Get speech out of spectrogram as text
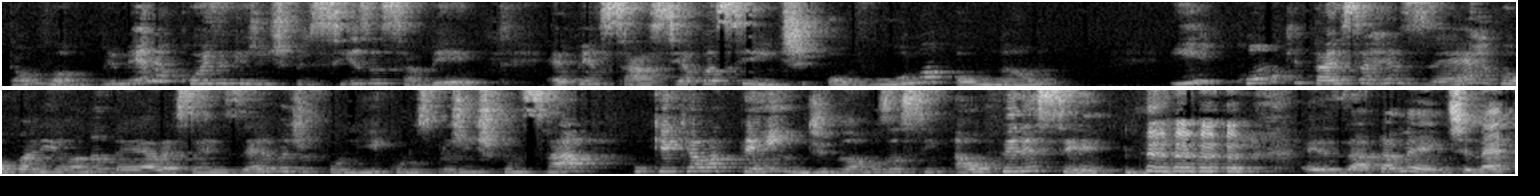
Então vamos. Primeira coisa que a gente precisa saber é pensar se a paciente ovula ou não e como que tá essa reserva ovariana dela, essa reserva de folículos para a gente pensar o que que ela tem, digamos assim, a oferecer. Exatamente, né?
